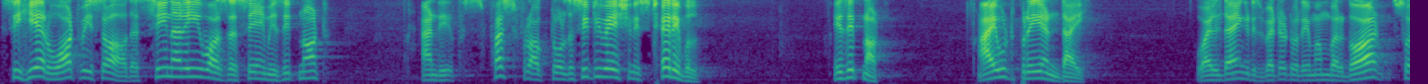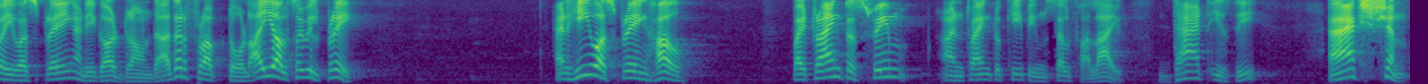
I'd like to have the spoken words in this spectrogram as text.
See here what we saw, the scenery was the same, is it not? And the first frog told, The situation is terrible. Is it not? I would pray and die. While dying, it is better to remember God. So he was praying and he got drowned. The other frog told, I also will pray. And he was praying how? By trying to swim and trying to keep himself alive. That is the action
